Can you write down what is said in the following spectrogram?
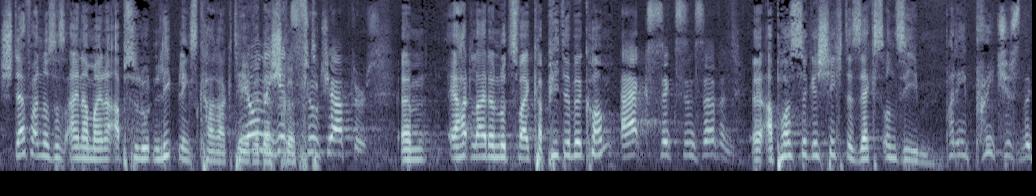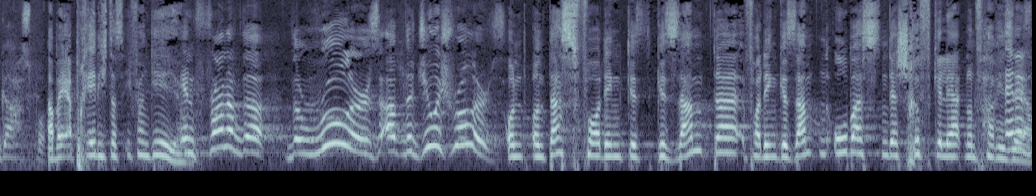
Stephanus ist einer meiner absoluten Lieblingscharaktere der Schrift. Ähm, er hat leider nur zwei Kapitel bekommen, Acts 6 and 7. äh, Apostelgeschichte 6 und 7. But he preaches the gospel Aber er predigt das Evangelium. in front of the, the rulers of the Jewish rulers. Und, und das vor den, ges- gesamter, vor den gesamten Obersten der Schriftgelehrten und Pharisäer.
